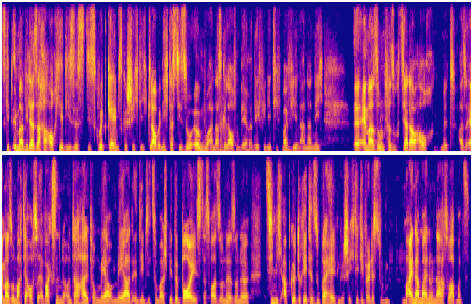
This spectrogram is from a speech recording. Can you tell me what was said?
es gibt immer wieder Sache, auch hier dieses, die Squid Games Geschichte. Ich glaube nicht, dass die so irgendwo anders gelaufen wäre. Definitiv bei vielen anderen nicht. Äh, Amazon versucht es ja da auch mit. Also Amazon macht ja auch so Erwachsenenunterhaltung mehr und mehr, indem sie zum Beispiel The Boys, das war so eine, so eine ziemlich abgedrehte Superheldengeschichte, die würdest du meiner Meinung nach, so hat man es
